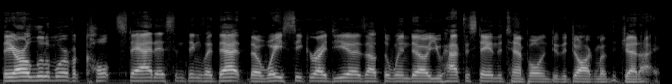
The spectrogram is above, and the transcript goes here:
They are a little more of a cult status and things like that. The Wayseeker idea is out the window. You have to stay in the temple and do the dogma of the Jedi.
